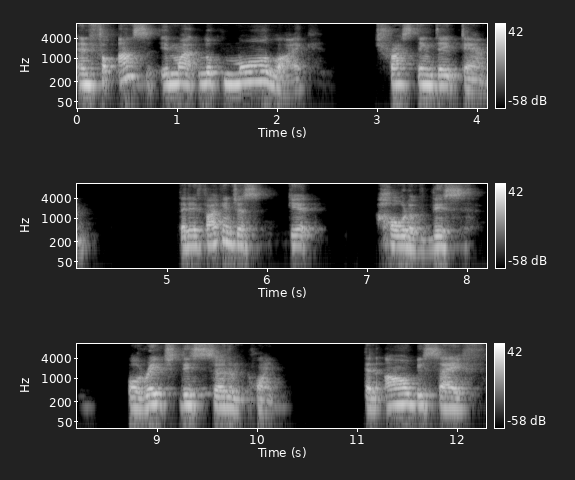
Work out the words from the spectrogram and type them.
And for us, it might look more like trusting deep down that if I can just get hold of this or reach this certain point, then I'll be safe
